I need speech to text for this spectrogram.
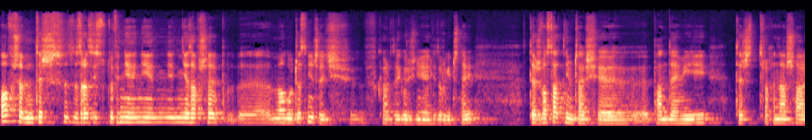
Owszem, też z racji studiów nie, nie, nie, zawsze mogę uczestniczyć w każdej godzinie liturgicznej. Też w ostatnim czasie pandemii też trochę nasza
